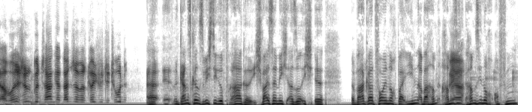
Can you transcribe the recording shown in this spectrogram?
Ja, wunderschönen guten Tag, Herr Ganser, was kann ich für Sie tun? Äh, äh, ganz, ganz wichtige Frage. Ich weiß ja nicht, also ich äh, war gerade vorhin noch bei Ihnen, aber haben, haben, Ja. Sie, haben Sie noch offen?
